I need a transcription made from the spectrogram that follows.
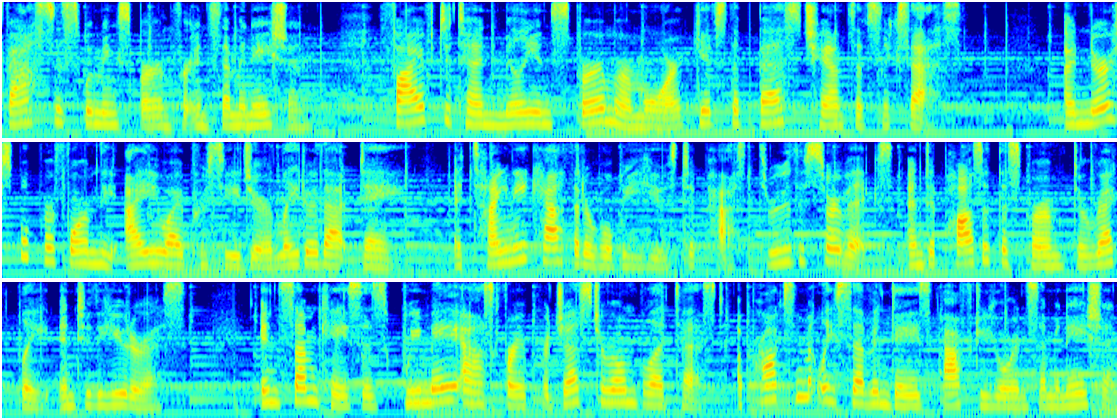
fastest swimming sperm for insemination. 5 to 10 million sperm or more gives the best chance of success. A nurse will perform the IUI procedure later that day. A tiny catheter will be used to pass through the cervix and deposit the sperm directly into the uterus. In some cases, we may ask for a progesterone blood test approximately seven days after your insemination.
